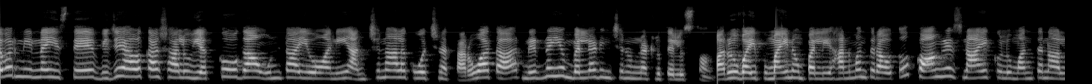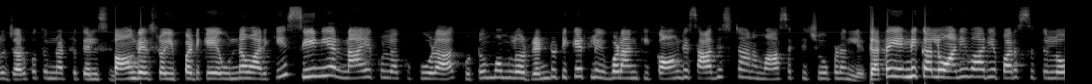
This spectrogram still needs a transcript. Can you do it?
ఎవరు నిర్ణయిస్తే విజయ అవకాశాలు ఎక్కువగా ఉంటాయో అని అంచనాలకు వచ్చిన తరువాత నిర్ణయం వెల్లడించనున్నట్లు తెలుస్తోంది. మరోవైపు మైనంపల్లి హనుమంతరావుతో కాంగ్రెస్ నాయకులు మంతనాలు జరుపుతున్నట్లు తెలిసింది. కాంగ్రెస్లో ఇప్పటికే ఉన్న వారికి సీనియర్ నాయకులకు కూడా కుటుంబంలో రెండు టికెట్లు ఇవ్వడానికి కాంగ్రెస్ అధిష్టానం ఆసక్తి చూపడం లేదు. గత ఎన్నికల్లో అనివార్య పరిస్థితుల్లో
